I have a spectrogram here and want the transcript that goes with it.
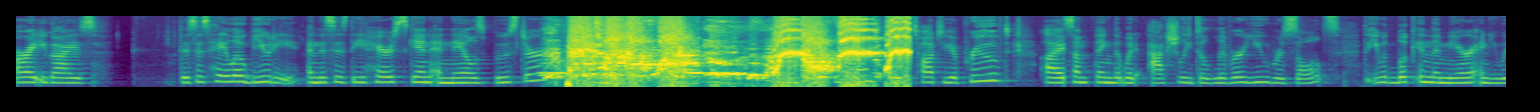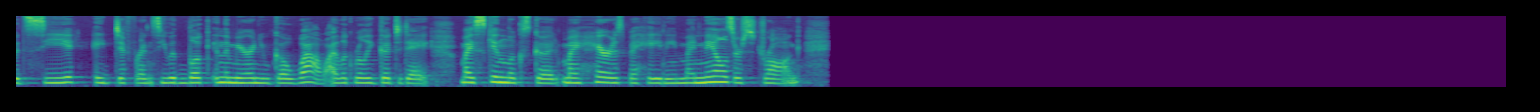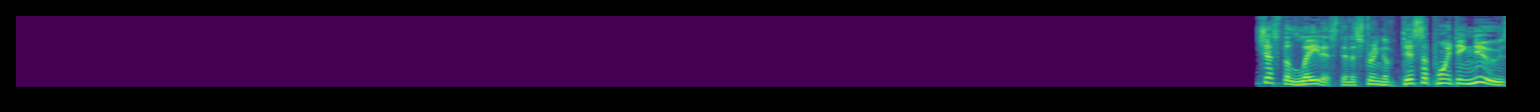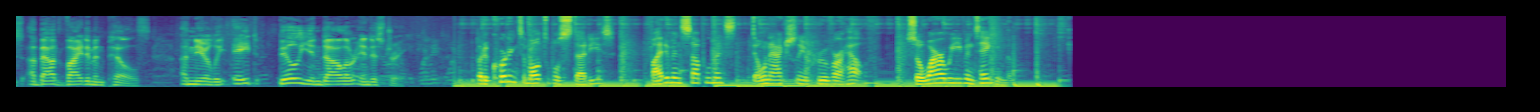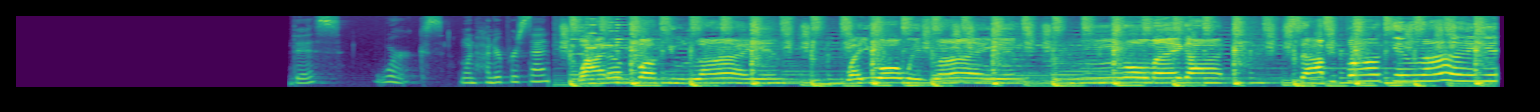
All right, you guys. This is Halo Beauty, and this is the hair, skin, and nails booster. Tati approved. I something that would actually deliver you results that you would look in the mirror and you would see a difference. You would look in the mirror and you would go, wow, I look really good today. My skin looks good. My hair is behaving. My nails are strong. Just the latest in a string of disappointing news about vitamin pills, a nearly $8 billion industry. But according to multiple studies, vitamin supplements don't actually improve our health. So why are we even taking them? This works 100%. Why the fuck you lying? Why you always lying? Mm, oh my god. Stop your fucking lying.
